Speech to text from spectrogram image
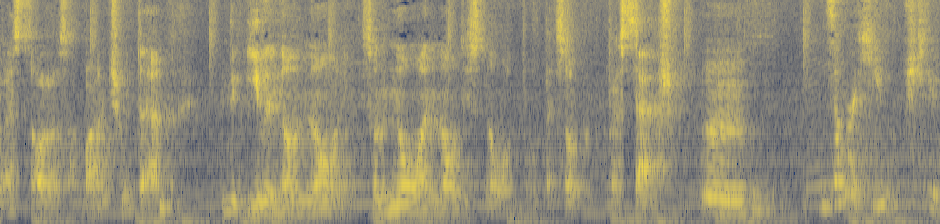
US dollars a bunch of them, even not knowing. So no one noticed, no one bought that. So perception. Mm. And some were huge too.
